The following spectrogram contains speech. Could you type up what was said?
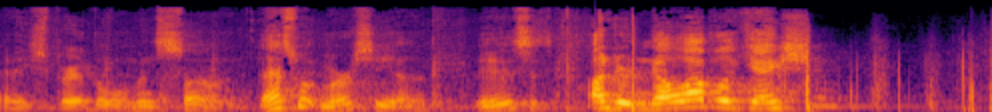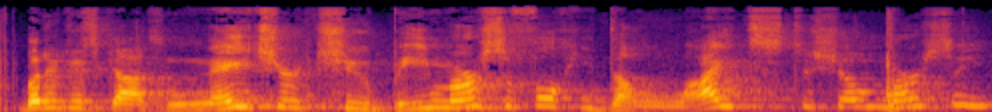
And he spared the woman's son. That's what mercy uh, is. It's under no obligation, but it is God's nature to be merciful. He delights to show mercy.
